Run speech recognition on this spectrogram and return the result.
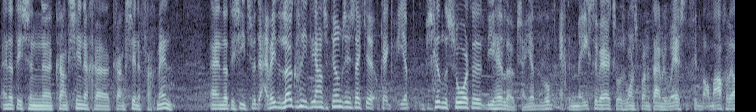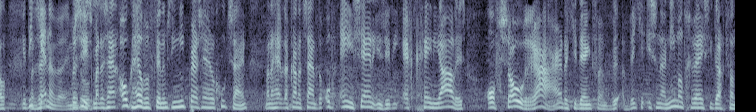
En dat is een eh, krankzinnig, eh, krankzinnig fragment. En dat is iets. Weet je, het leuke van Italiaanse films is dat je. Kijk, je hebt verschillende soorten die heel leuk zijn. Je hebt bijvoorbeeld echt een meesterwerk, zoals Once Upon a Time in the West. Dat vinden we allemaal geweldig. die zijn- kennen we inmiddels. Precies, maar er zijn ook heel veel films die niet per se heel goed zijn. Maar dan, heb- dan kan het zijn dat er of één scène in zit die echt geniaal is. Of zo raar dat je denkt van. we- Weet je, is er nou niemand geweest die dacht van.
